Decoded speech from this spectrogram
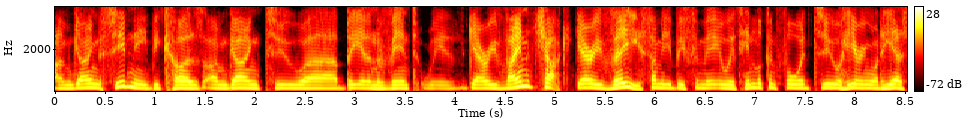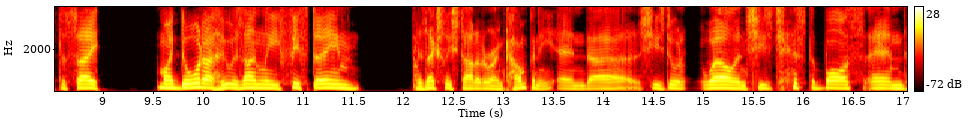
I'm going to Sydney because I'm going to uh, be at an event with Gary Vaynerchuk, Gary V. Some of you be familiar with him. Looking forward to hearing what he has to say. My daughter, who is only 15, has actually started her own company and uh, she's doing well and she's just a boss and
